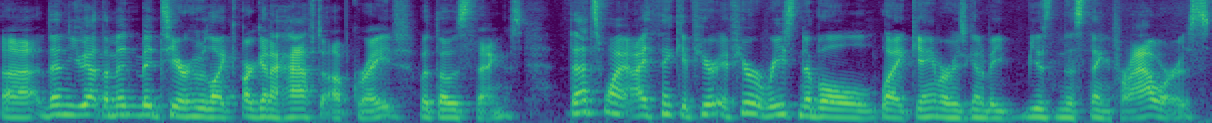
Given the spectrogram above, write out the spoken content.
Uh, then you got the mid mid tier who like are going to have to upgrade with those things. That's why I think if you're if you're a reasonable like gamer who's going to be using this thing for hours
